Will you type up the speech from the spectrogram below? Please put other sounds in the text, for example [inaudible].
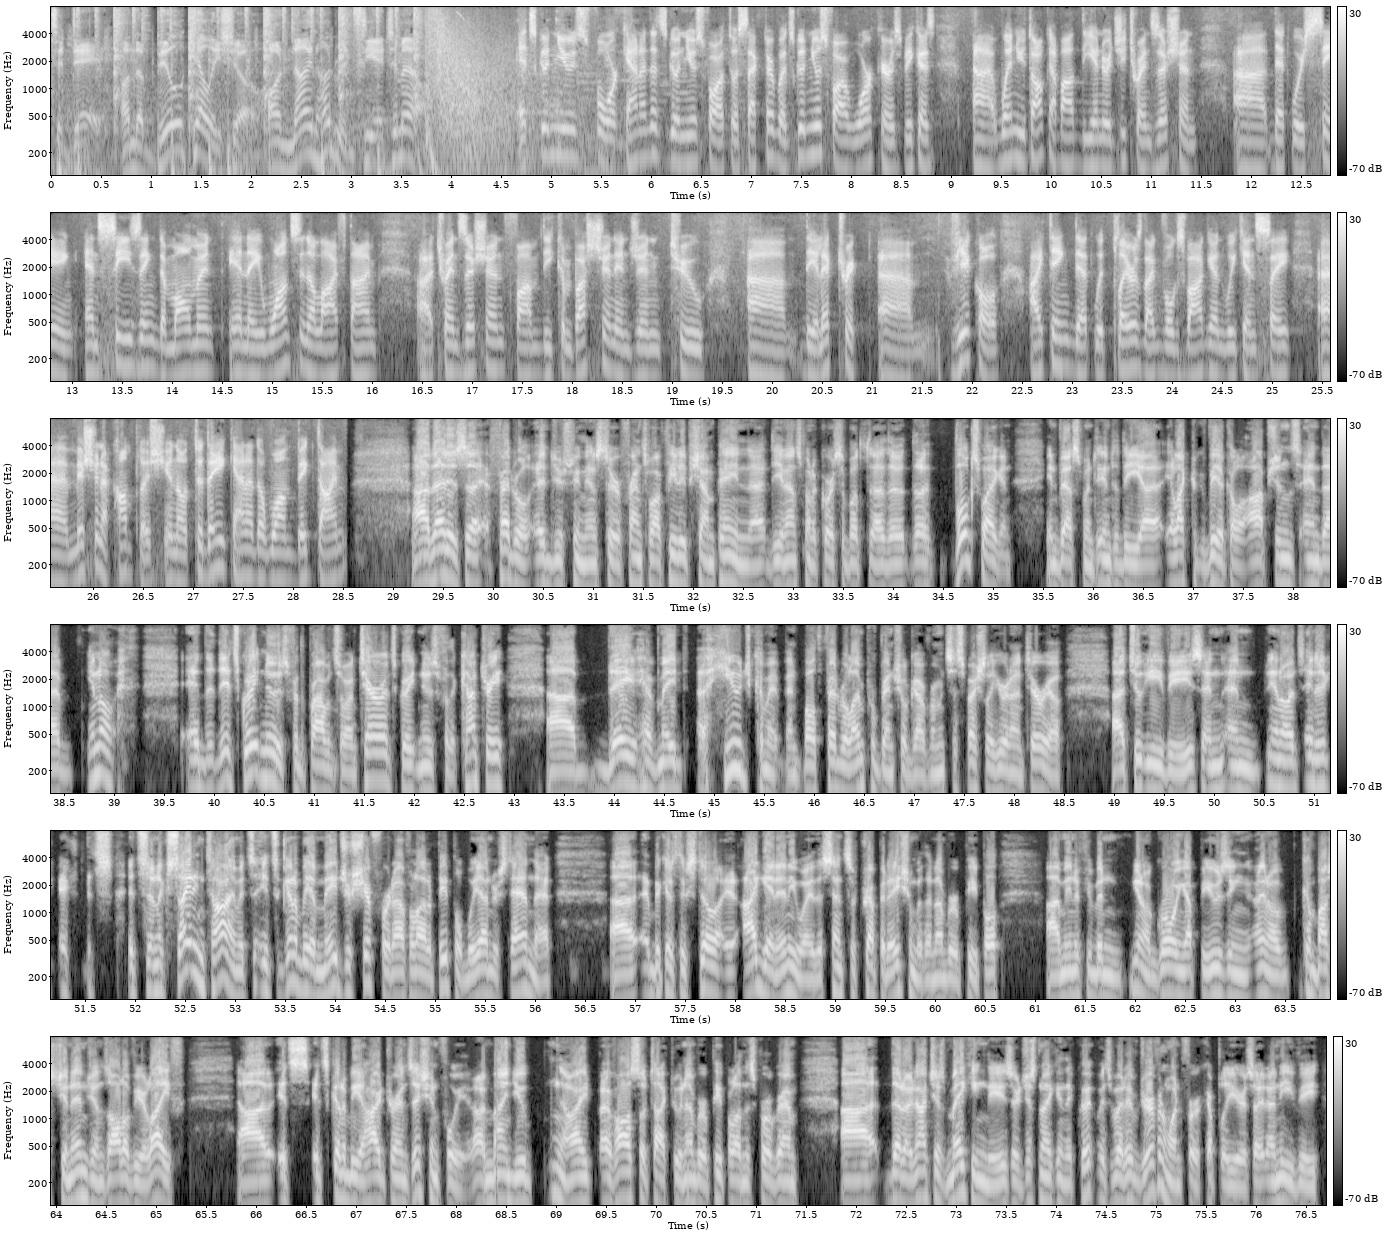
Today on The Bill Kelly Show on 900 CHML. It's good news for Canada. It's good news for auto sector, but it's good news for our workers because uh, when you talk about the energy transition uh, that we're seeing and seizing the moment in a once in a lifetime uh, transition from the combustion engine to um, the electric um, vehicle, I think that with players like Volkswagen, we can say uh, mission accomplished. You know, today Canada won big time. Uh, that is uh, Federal Industry Minister Francois Philippe Champagne. Uh, the announcement, of course, about uh, the the Volkswagen investment into the uh, electric vehicle options, and you know, [laughs] it's great news for the province of Ontario. It's great news for the country. they have made a huge commitment, both federal and provincial governments, especially here in Ontario, to And and you know, it's it's it's an exciting time. It's it's going to be a major shift for an awful lot of people. We understand that uh, because there's still I get anyway the sense of trepidation with a number of people. I mean, if you've been you know growing up using you know combustion engines all of your life uh, it's it's going to be a hard transition for you. Uh, mind you, you know, I, have also talked to a number of people on this program uh, that are not just making these or just making the equipment, but have driven one for a couple of years, an EV,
